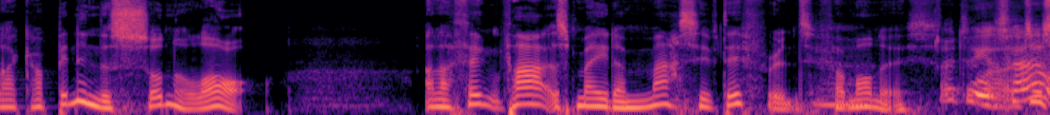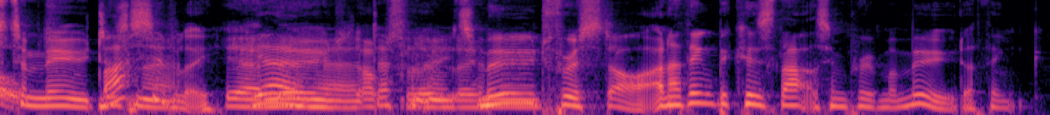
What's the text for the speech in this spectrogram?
like I've been in the sun a lot, and I think that's made a massive difference. If I'm honest, I think it's Well, just to helped. mood, doesn't Massively. it? Yeah, Yeah. mood, Yeah, definitely absolutely. to mood for a start, and I think because that's improved my mood, I think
